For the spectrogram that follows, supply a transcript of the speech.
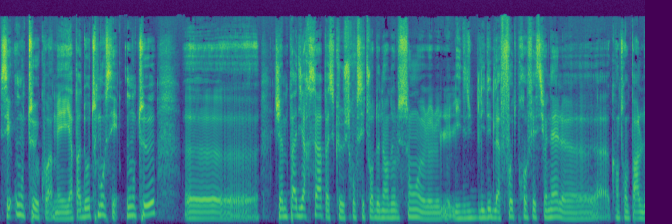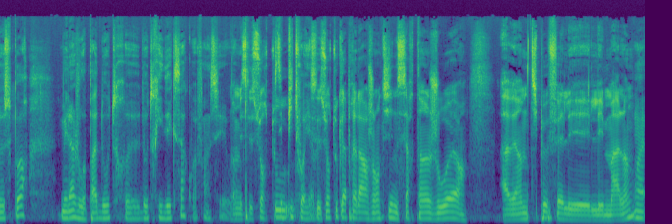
C'est honteux, quoi. Mais il n'y a pas d'autre mot, c'est honteux. Euh, J'aime pas dire ça parce que je trouve que c'est toujours donneur de leçons, euh, l'idée de la faute professionnelle euh, quand on parle de sport. Mais là, je vois pas d'autre euh, d'autre idée que ça, quoi. Enfin, c'est. Non, mais c'est surtout, C'est pitoyable. C'est surtout qu'après l'Argentine, certains joueurs avaient un petit peu fait les, les malins. Ouais.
